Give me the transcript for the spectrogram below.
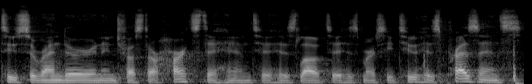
To surrender and entrust our hearts to Him, to His love, to His mercy, to His presence.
